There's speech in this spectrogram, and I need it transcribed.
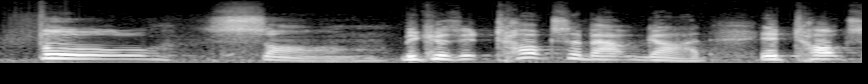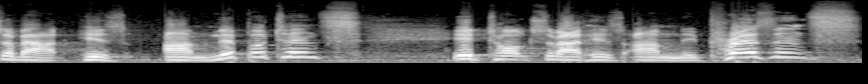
full song because it talks about God. It talks about His omnipotence, it talks about His omnipresence,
